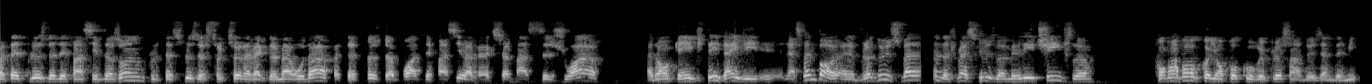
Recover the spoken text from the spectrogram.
a peut-être plus de défensive de zone, peut-être plus de structure avec deux maraudeurs, peut-être plus de boîtes défensives avec seulement six joueurs. Donc, invité. la semaine, euh, là, deux semaines, je m'excuse, mais les Chiefs, là, je comprends pas pourquoi ils n'ont pas couru plus en deuxième demi.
